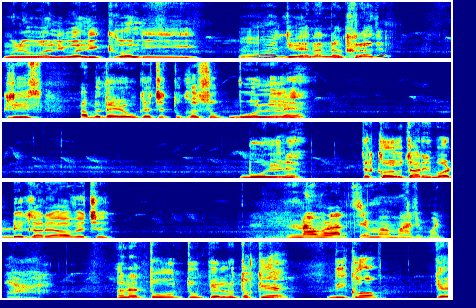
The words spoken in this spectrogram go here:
મને વાલી વાલી કલી જો એના નખરા જો. ક્રિસ આ બધા એવું કહે છે તું કશું બોલને બોલને તે કયું તારી બર્થડે ક્યારે આવે છે? નવરાત્રિમાં મારી બર્થડે આવે. અને તું તું પેલું તો કે દીકો કે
